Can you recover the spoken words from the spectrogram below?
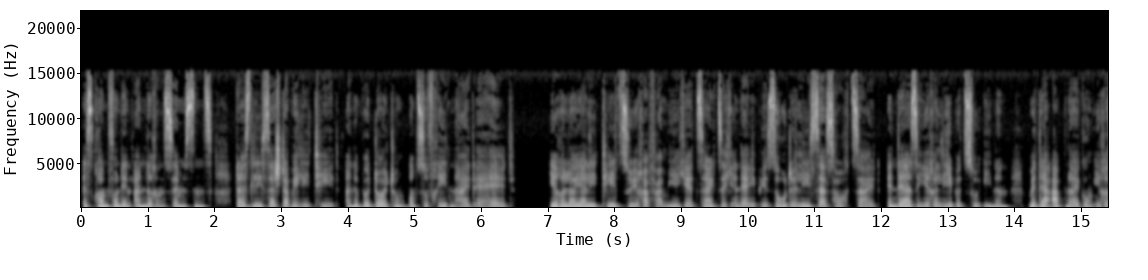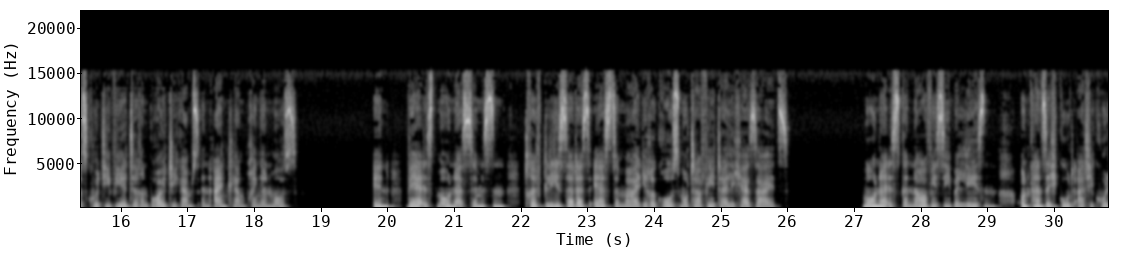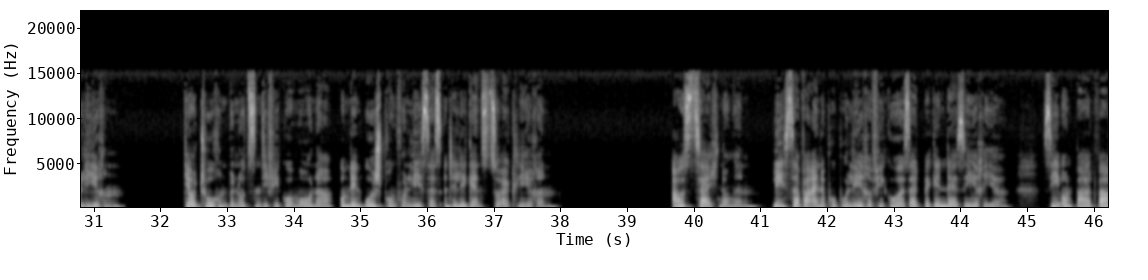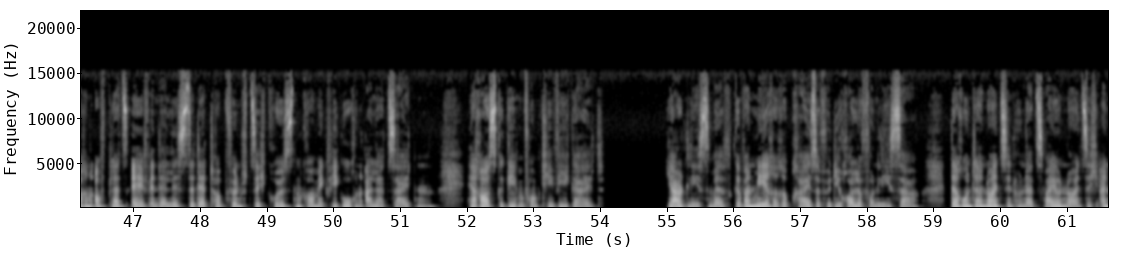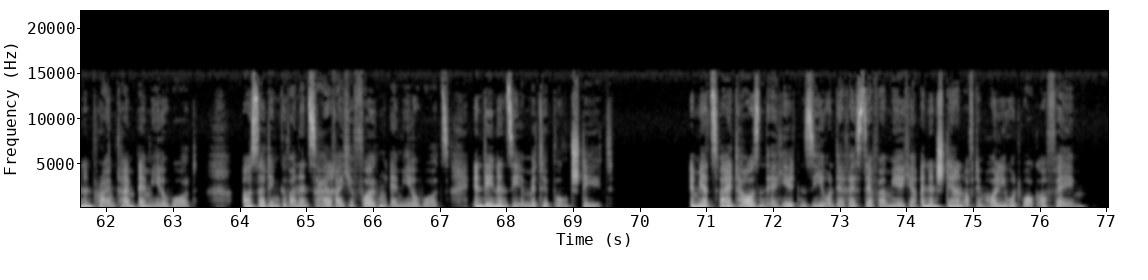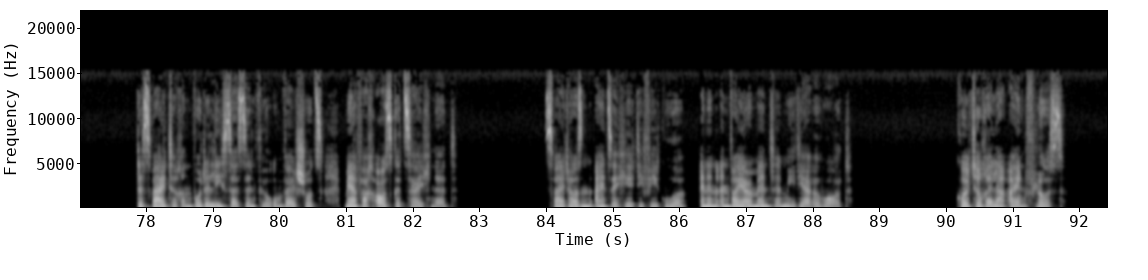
Es kommt von den anderen Simpsons, dass Lisa Stabilität, eine Bedeutung und Zufriedenheit erhält. Ihre Loyalität zu ihrer Familie zeigt sich in der Episode Lisas Hochzeit, in der sie ihre Liebe zu ihnen mit der Abneigung ihres kultivierteren Bräutigams in Einklang bringen muss. In Wer ist Mona Simpson trifft Lisa das erste Mal ihre Großmutter väterlicherseits. Mona ist genau wie sie belesen und kann sich gut artikulieren. Die Autoren benutzen die Figur Mona, um den Ursprung von Lisas Intelligenz zu erklären. Auszeichnungen Lisa war eine populäre Figur seit Beginn der Serie. Sie und Bart waren auf Platz 11 in der Liste der Top 50 größten Comicfiguren aller Zeiten, herausgegeben vom TV Guide. Yardley Smith gewann mehrere Preise für die Rolle von Lisa, darunter 1992 einen Primetime Emmy Award. Außerdem gewannen zahlreiche Folgen Emmy Awards, in denen sie im Mittelpunkt steht. Im Jahr 2000 erhielten sie und der Rest der Familie einen Stern auf dem Hollywood Walk of Fame. Des Weiteren wurde Lisas Sinn für Umweltschutz mehrfach ausgezeichnet. 2001 erhielt die Figur einen Environmental Media Award. Kultureller Einfluss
